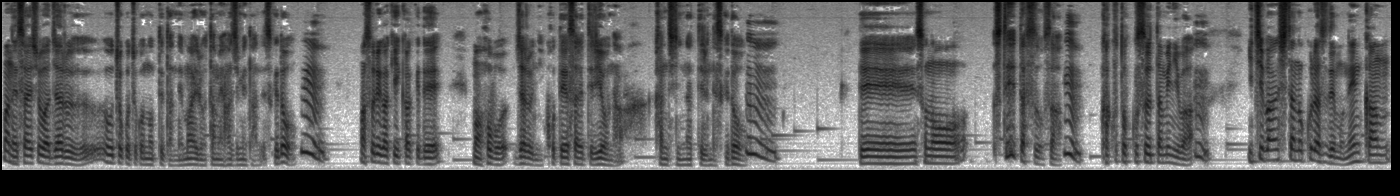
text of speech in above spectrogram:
まあね、最初は JAL をちょこちょこ乗ってたんで、マイルを貯め始めたんですけど、うん。まあそれがきっかけで、まあほぼ JAL に固定されてるような感じになってるんですけど、うん。で、その、ステータスをさ、うん。獲得するためには、うん。一番下のクラスでも年間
